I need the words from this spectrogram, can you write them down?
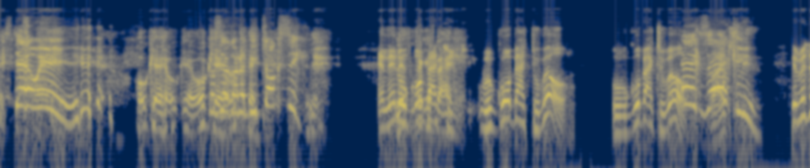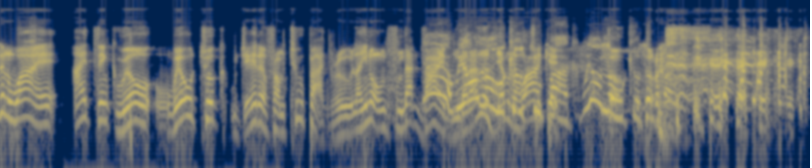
Stay away. Okay, okay, okay. Because you're gonna be toxic. and then Let's we'll go back, back. to we'll go back to will we'll go back to will right? Exactly. the reason why I think Will Will took Jada from Tupac, bro. Like you know, from that vibe. Yeah, we all know who killed Wake. Tupac. We all know who killed so- Tupac.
